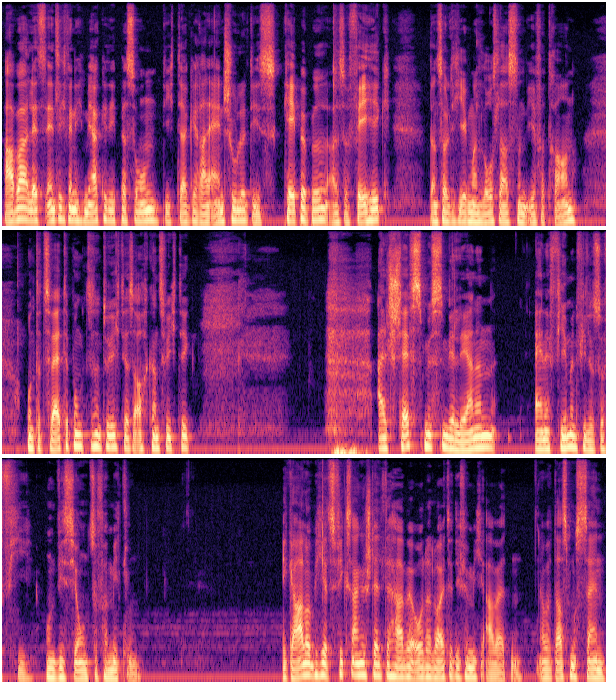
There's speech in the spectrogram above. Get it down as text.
Aber letztendlich, wenn ich merke, die Person, die ich da gerade einschule, die ist capable, also fähig, dann sollte ich irgendwann loslassen und ihr vertrauen. Und der zweite Punkt ist natürlich, der ist auch ganz wichtig. Als Chefs müssen wir lernen, eine Firmenphilosophie und Vision zu vermitteln. Egal, ob ich jetzt Fixangestellte habe oder Leute, die für mich arbeiten. Aber das muss sein.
